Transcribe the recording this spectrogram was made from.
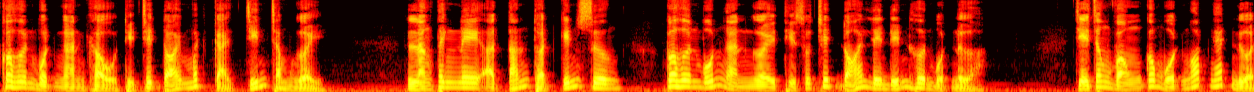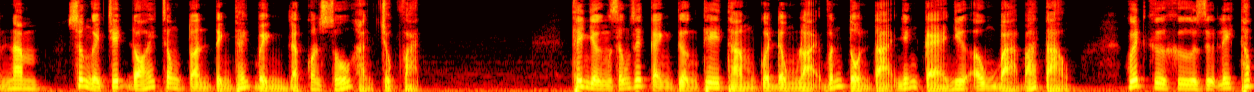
có hơn một ngàn khẩu thì chết đói mất cả 900 người. Làng Thanh Nê ở Tán Thuật Kiến Sương có hơn 4 ngàn người thì số chết đói lên đến hơn một nửa. Chỉ trong vòng có một ngót nghét nửa năm, số người chết đói trong toàn tỉnh Thái Bình là con số hàng chục vạn. Thế nhưng sống dưới cảnh tượng thê thảm của đồng loại vẫn tồn tại những kẻ như ông bà bá tạo. Quyết khư khư giữ lấy thóc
